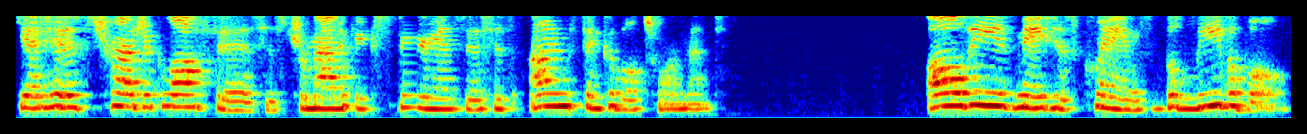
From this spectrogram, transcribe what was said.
Yet his tragic losses, his traumatic experiences, his unthinkable torment, all these made his claims believable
